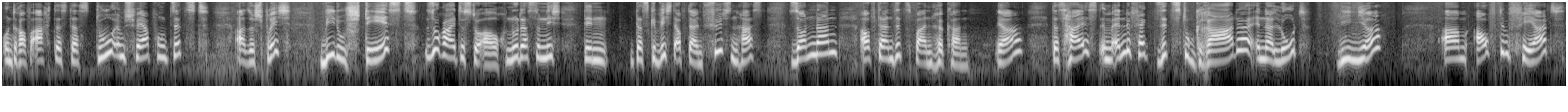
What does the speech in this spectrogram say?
und darauf achtest, dass du im Schwerpunkt sitzt. Also sprich, wie du stehst, so reitest du auch. Nur dass du nicht den, das Gewicht auf deinen Füßen hast, sondern auf deinen Sitzbeinhöckern. Ja? Das heißt, im Endeffekt sitzt du gerade in der Lotlinie ähm, auf dem Pferd,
